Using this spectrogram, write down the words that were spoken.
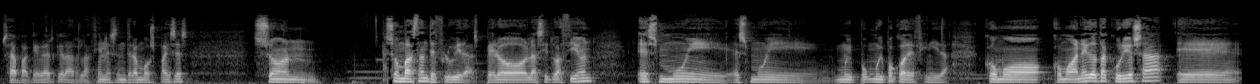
O sea, para que ver que las relaciones entre ambos países son, son bastante fluidas, pero la situación es muy es muy muy, muy poco definida. Como, como anécdota curiosa, eh,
